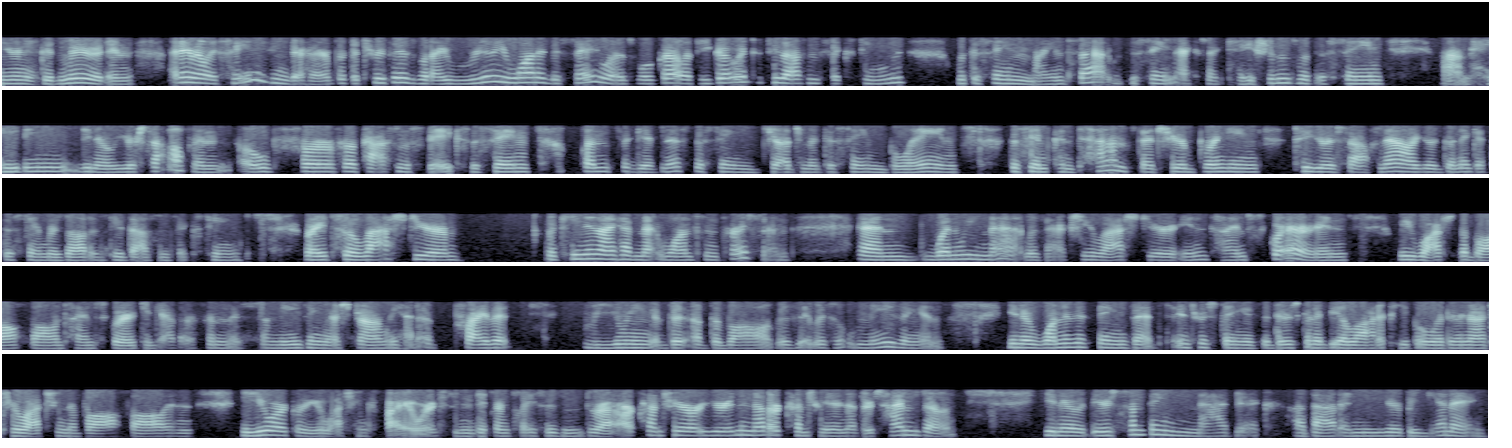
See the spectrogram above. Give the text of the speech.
you're in a good mood. And I didn't really say anything to her, but the truth is what I really wanted to say was, well, girl, if you go into 2016 with the same mindset, with the same expectations, with the same um, hating, you know, yourself and oh for for past mistakes, the same unforgiveness, the same judgment, the same blame, the same contempt that you're bringing to yourself now, you're going to get the same result in 2016, right? So last year, Aikyna and I have met once in person, and when we met was actually last year in Times Square, and we watched the ball fall in Times Square together from this amazing restaurant. We had a private viewing of the of the ball. It was it was amazing, and you know one of the things that's interesting is that there's going to be a lot of people, whether or not you're watching the ball fall in New York or you're watching fireworks in different places throughout our country, or you're in another country in another time zone. You know, there's something magic about a new year beginning.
